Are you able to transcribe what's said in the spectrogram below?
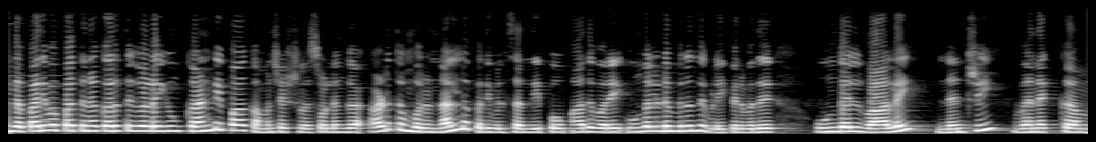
இந்த பதிவை பற்றின கருத்துக்களையும் கண்டிப்பாக கமெண்ட் செக்ஷனில் சொல்லுங்கள் அடுத்த ஒரு நல்ல பதிவில் சந்திப்போம். அதுவரை உங்களிடமிருந்து விடைபெறுவது உங்கள் வாலை நன்றி வணக்கம்.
